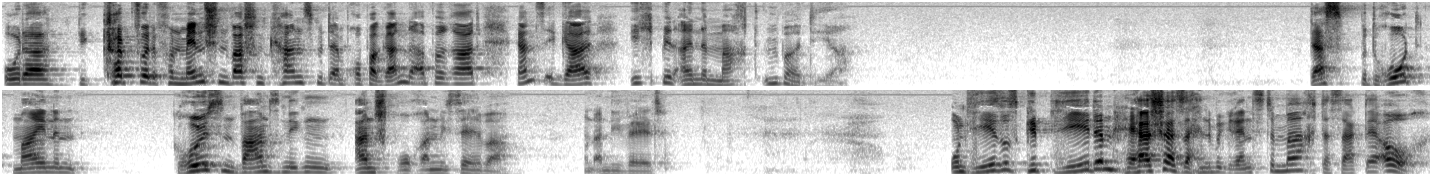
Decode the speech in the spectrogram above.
oder die Köpfe von Menschen waschen kannst mit deinem Propagandaapparat. Ganz egal, ich bin eine Macht über dir. Das bedroht meinen größenwahnsinnigen Anspruch an mich selber und an die Welt. Und Jesus gibt jedem Herrscher seine begrenzte Macht, das sagt er auch.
